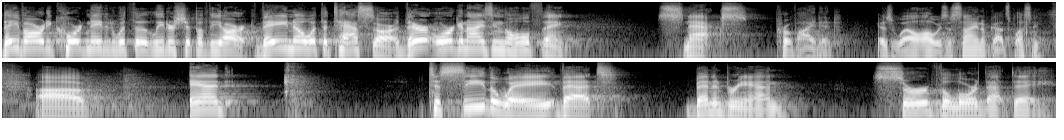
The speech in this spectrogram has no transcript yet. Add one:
They've already coordinated with the leadership of the ark. They know what the tasks are. They're organizing the whole thing. Snacks provided as well, always a sign of God's blessing. Uh, and to see the way that Ben and Brianne served the Lord that day,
